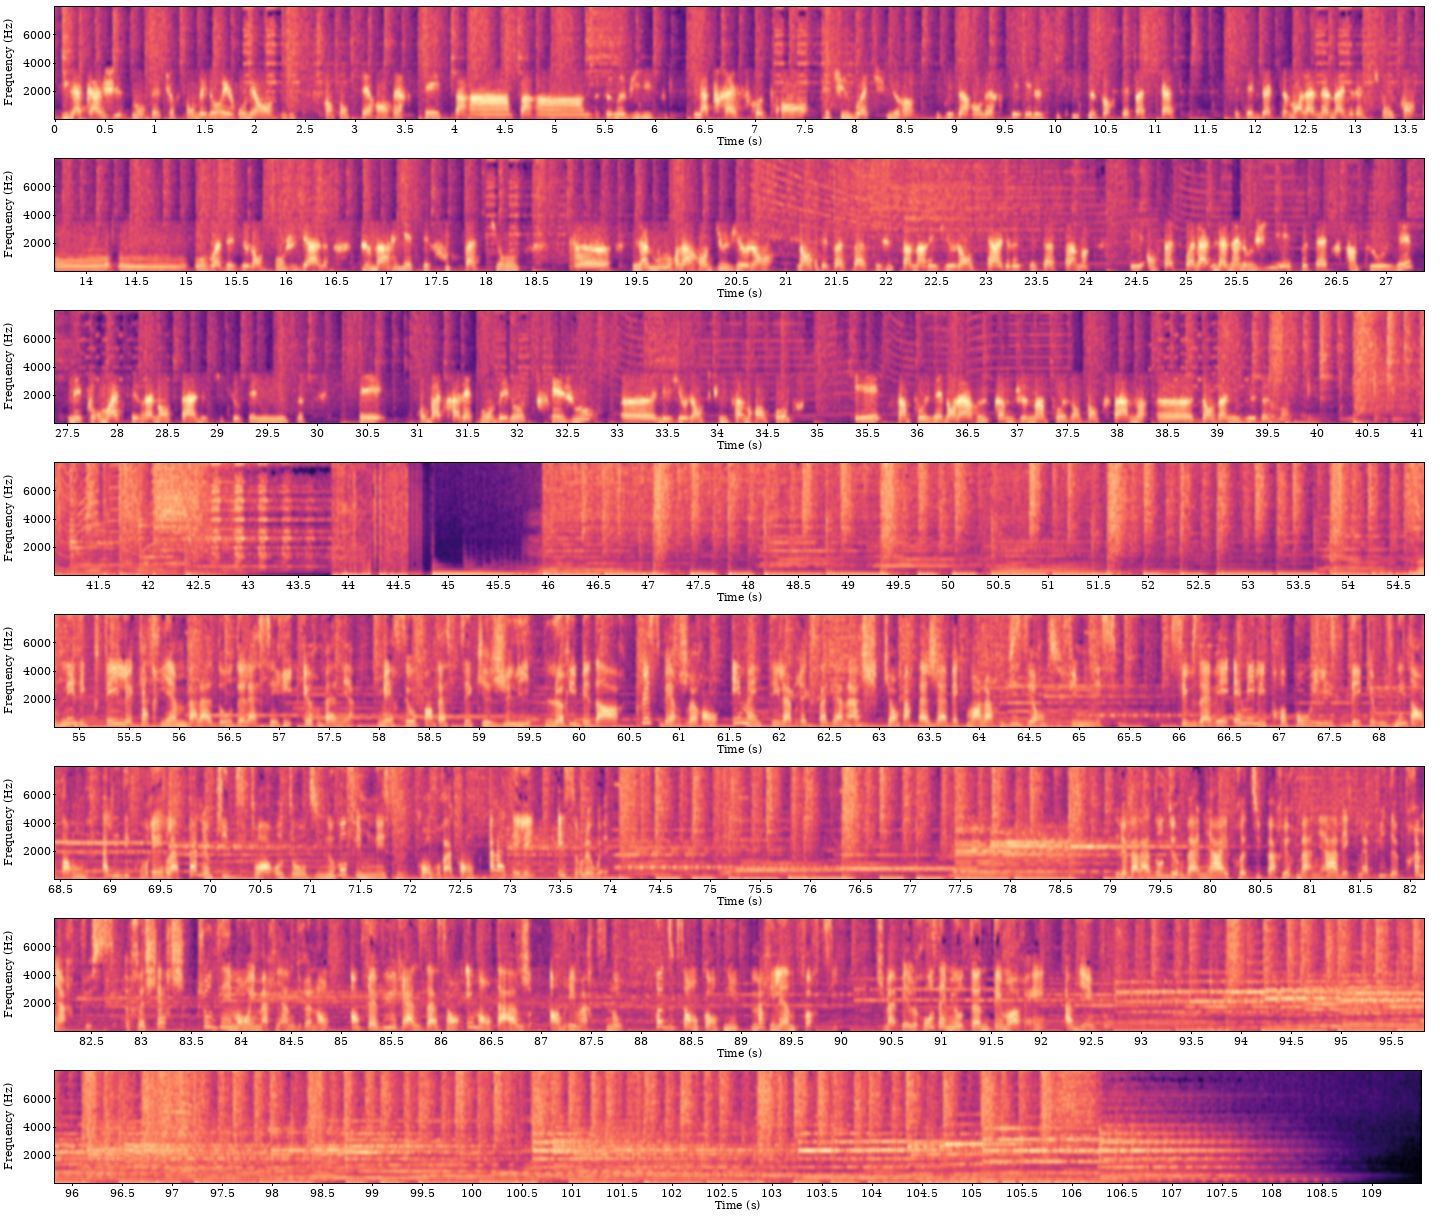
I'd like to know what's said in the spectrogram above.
il a qu'à juste monter sur son vélo et rouler en ville. Quand on se fait renverser par un, par un automobiliste, la presse reprend, c'est une voiture qui vous a renversé et le cycliste ne portait pas de casque. C'est exactement la même agression quand on, voit des violences conjugales. Le mari était fou de passion, euh, l'amour l'a rendu violent. Non, c'est pas ça, c'est juste un mari violent qui a agressé sa femme. Et en fait, voilà, l'analogie est peut-être un peu osée, mais pour moi, c'est vraiment ça le cycloféminisme. C'est combattre avec mon vélo tous les jours euh, les violences qu'une femme rencontre et s'imposer dans la rue comme je m'impose en tant que femme euh, dans un milieu d'hommes. Venez d'écouter le quatrième balado de la série Urbania. Merci aux fantastiques Julie, Laurie Bédard, Chris Bergeron et Maïté Labrec-Saganache qui ont partagé avec moi leur vision du féminisme. Si vous avez aimé les propos et les idées que vous venez d'entendre, allez découvrir la panoplie d'histoires autour du nouveau féminisme qu'on vous raconte à la télé et sur le web. Le balado d'Urbania est produit par Urbania avec l'appui de Première Plus. Recherche Claudie Aymon et Marianne Grenon. Entrevue, réalisation et montage André Martineau. Production au contenu Marilyn Fortier. Je m'appelle Rosamie Automne Témorin. À bientôt.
